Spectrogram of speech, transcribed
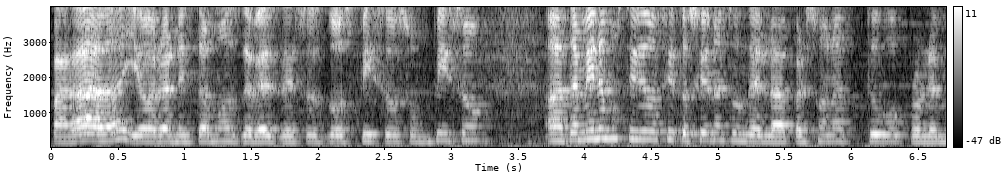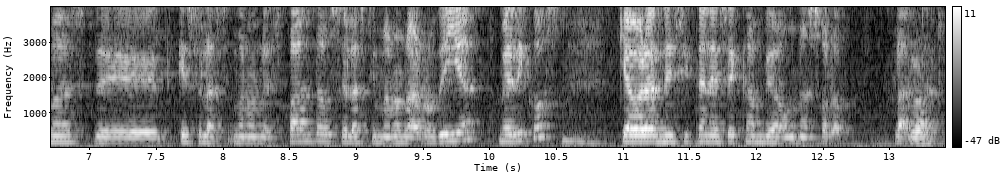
pagada y ahora necesitamos de vez de esos dos pisos un piso. Ah, también hemos tenido situaciones donde la persona tuvo problemas de que se lastimaron la espalda o se lastimaron la rodilla, médicos, que ahora necesitan ese cambio a una sola planta. Planta.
